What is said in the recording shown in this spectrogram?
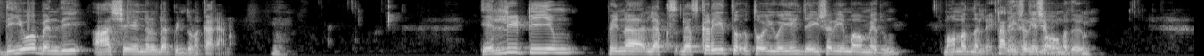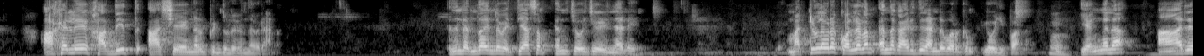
ദിയോബന്ദി ആശയങ്ങളുടെ പിന്തുണക്കാരാണ്. എൽ ഇ ടിയും പിന്നെ ലക്സ് ലസ്കർ ഇ തോയ്വയും ജയ്ഷർ ഇ മുഹമ്മദും മുഹമ്മദ് എന്നല്ലേ ജയ്ഷർ ഇ മുഹമ്മദ്. അഹലെ ഹദിത്ത് ആശയങ്ങൾ പിന്തുടരുന്നവരാണ്. ഇതിന്റെ എന്താ ഇതിന്റെ വ്യത്യാസം എന്ന് ചോദിച്ചു കഴിഞ്ഞാൽ മറ്റുള്ളവരെ കൊല്ലണം എന്ന കാര്യത്തിൽ രണ്ടു പേർക്കും യോജിപ്പാണ്. എങ്ങനെ ആര്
